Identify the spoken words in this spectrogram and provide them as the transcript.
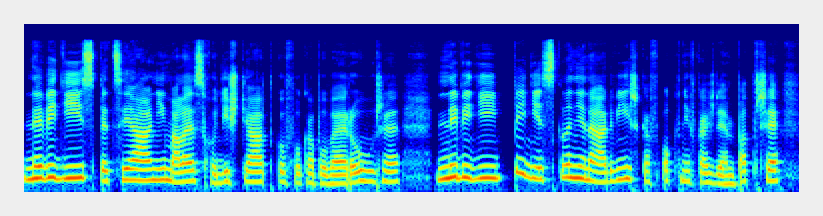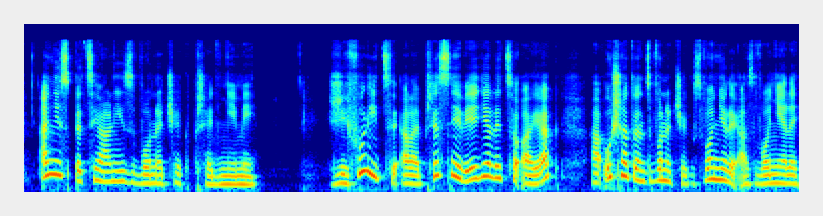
Nevidí speciální malé schodišťátko v okapové rouře, nevidí pidi skleněná dvířka v okně v každém patře, ani speciální zvoneček před nimi. Žifulíci ale přesně věděli, co a jak, a už na ten zvoneček zvonili a zvonili.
